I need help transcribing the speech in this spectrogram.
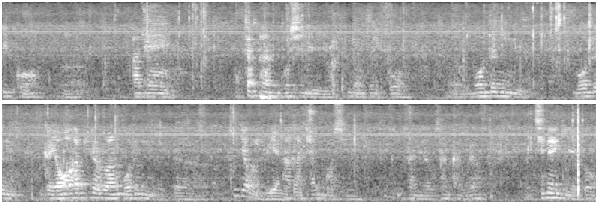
있고 어, 아주 복잡한 도시 풍경도 있고 어, 모든 모든 그러니까 영화가 필요로 하는 모든 어, 풍경을 다 위안이다. 갖춘 곳이 부산이라고 생각하고요. 어, 지내기에도 어,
